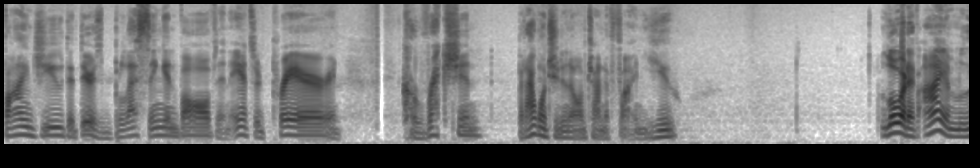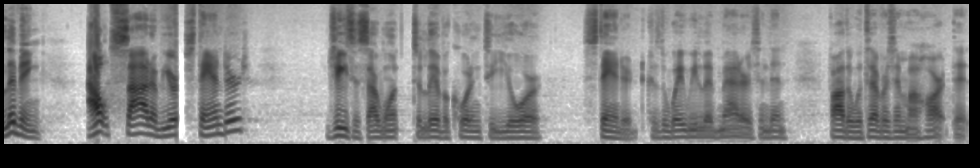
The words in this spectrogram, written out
find you, that there's blessing involved and answered prayer and correction. But I want you to know I'm trying to find you. Lord, if I am living outside of your standard, Jesus, I want to live according to your standard because the way we live matters. And then, Father, whatever's in my heart that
